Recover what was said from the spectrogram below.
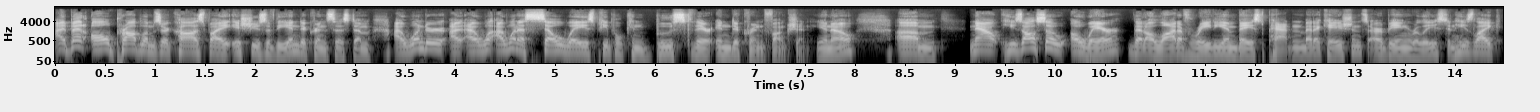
I bet all problems are caused by issues of the endocrine system. I wonder, I, I, I want to sell ways people can boost their endocrine function, you know? Um, now, he's also aware that a lot of radium based patent medications are being released, and he's like,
